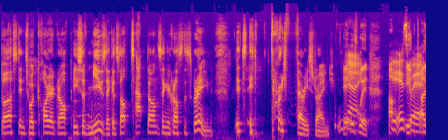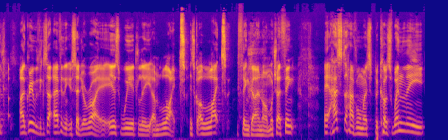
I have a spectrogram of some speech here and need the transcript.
burst into a choreographed piece of music and start tap dancing across the screen. It's it's very very strange. It is Yeah, weird. Uh, it is yeah, weird. I, I agree with exa- everything you said. You're right. It is weirdly um, light. It's got a light thing going on, which I think it has to have almost because when the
